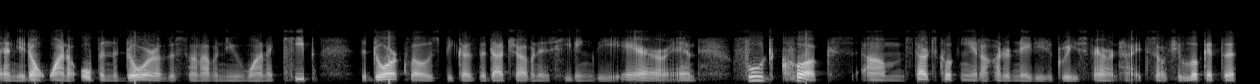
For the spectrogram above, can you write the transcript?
and you don't want to open the door of the sun oven. You want to keep the door closed because the Dutch oven is heating the air and food cooks um starts cooking at 180 degrees Fahrenheit. So if you look at the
